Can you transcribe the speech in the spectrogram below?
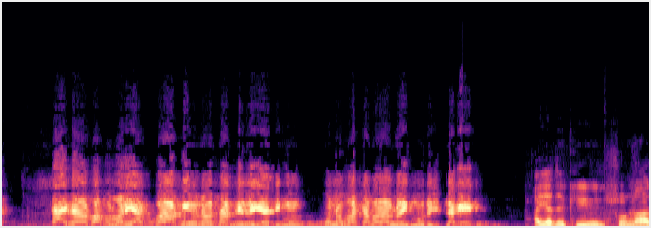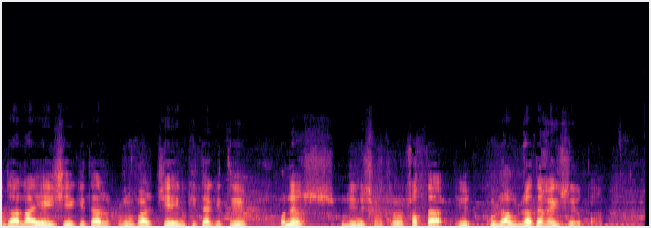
তাই না বাপর বাড়ি আসব আমি অন্য চাকরি লইয়া দিমু অন্য বাসা বাড়া লইমু রিজিট লাগাই দিমু। আইয়া দেখি সোনা, দানা এসে কি তার রুফার চেন কিতা কিতি অনেক জিনিসপত্র সবটা খুলা উলা দেখাইছে ওটা।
